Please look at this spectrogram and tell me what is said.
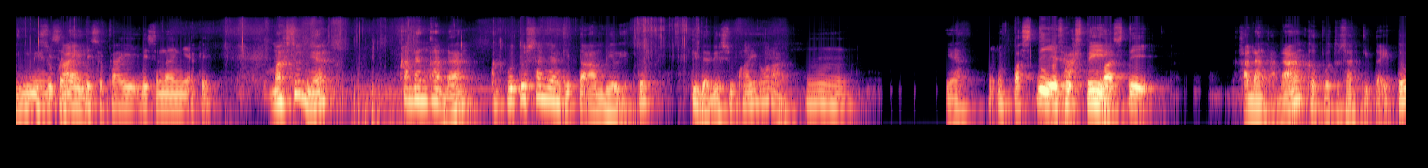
ingin disukai. disukai disenangi oke Maksudnya, kadang-kadang keputusan yang kita ambil itu tidak disukai orang. hmm. Ya. pasti itu Pasti. pasti Kadang-kadang keputusan kita itu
